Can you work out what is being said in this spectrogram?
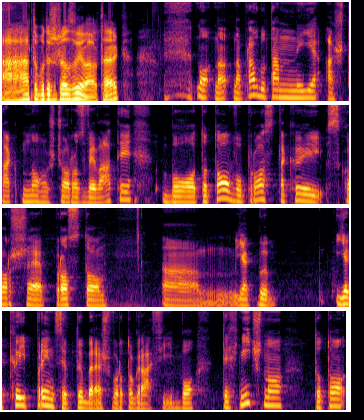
A, to będziesz rozwijał, tak? Ну, на, направду там не є аж так много що розвивати, бо то то вопрос такий скорше просто е, якби який принцип ти береш в ортографії, бо технічно то то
